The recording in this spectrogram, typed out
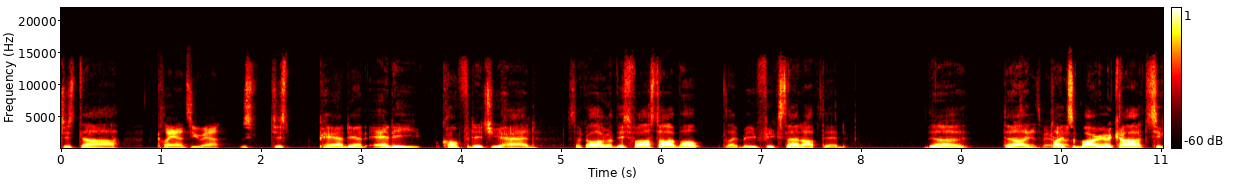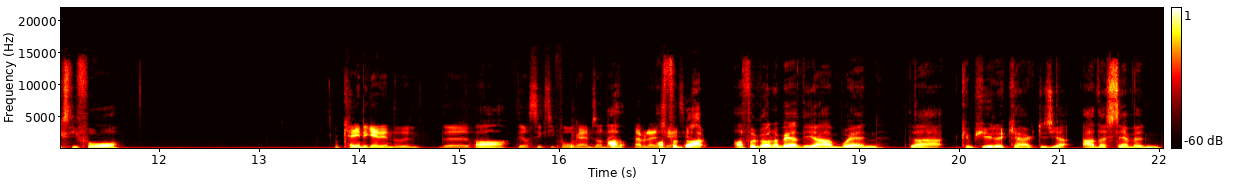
just uh Clowns you out. just just pound out any confidence you had. It's like, oh, I got this fast time. Oh, let me fix that up then. The then I played right. some Mario Kart 64. I'm keen to get into the the, Oh, the 64 games on there. I, Haven't had a I chance forgot. I forgot about the um when the computer characters, yeah, other seven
